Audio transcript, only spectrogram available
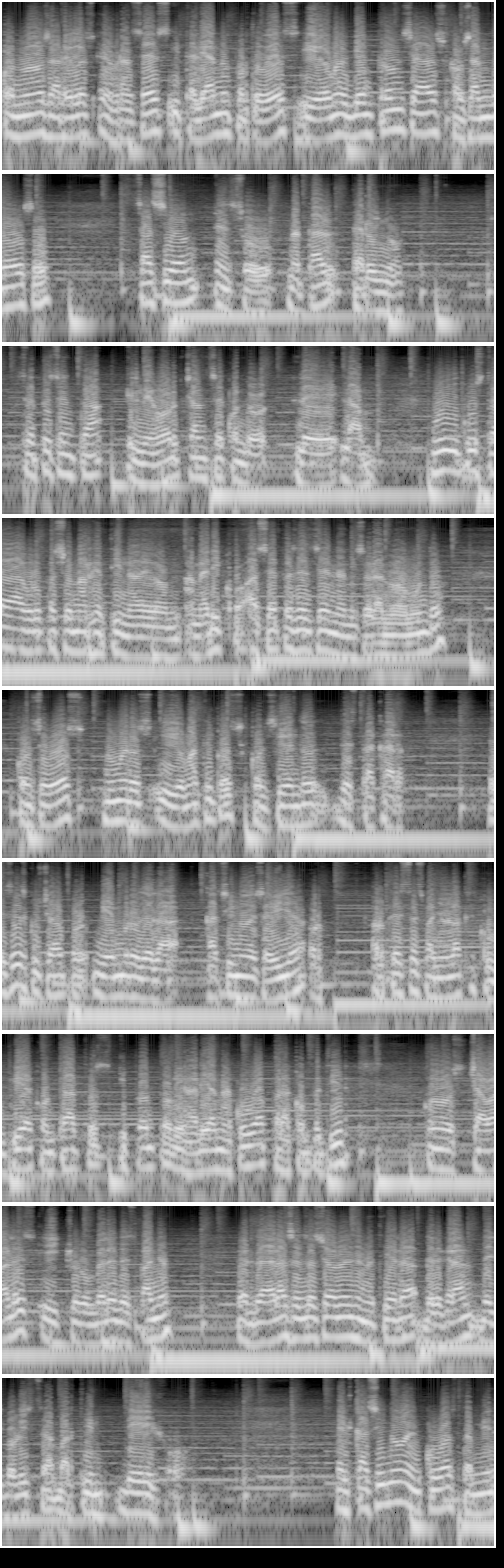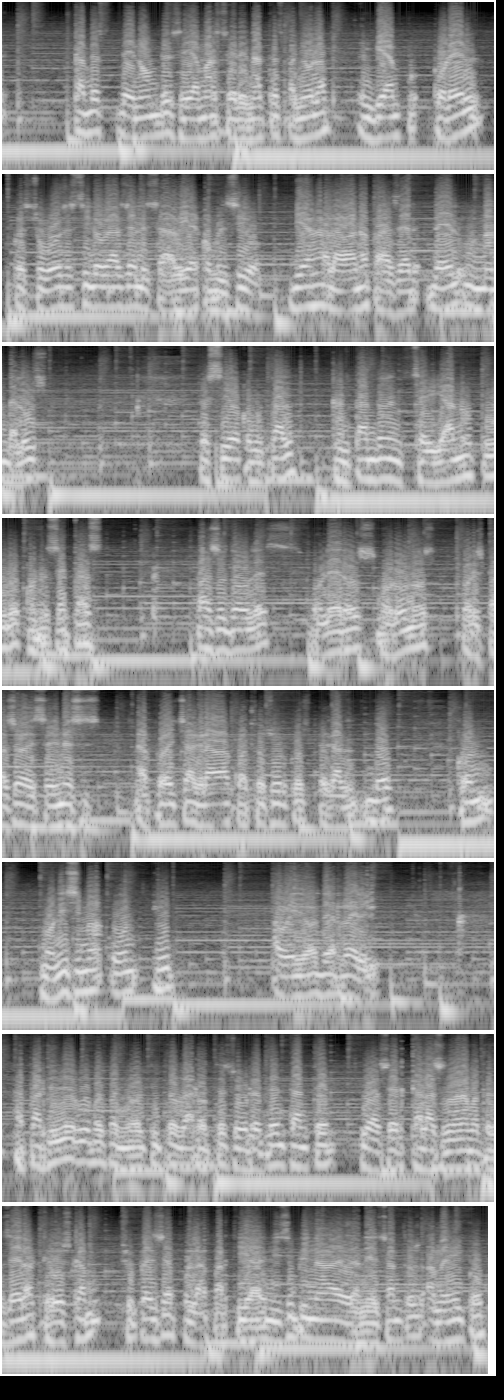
con nuevos arreglos en francés, italiano, portugués, idiomas bien pronunciados, causándose sación en su natal Peruño. Se presenta el mejor chance cuando le, la muy gustada agrupación argentina de Don Américo hace presencia en la emisora Nuevo Mundo con su voz, números idiomáticos, consiguiendo destacar. Es escuchado por miembros de la Casino de Sevilla, orquesta española que cumplía contratos y pronto viajarían a Cuba para competir con los chavales y churumbeles de España, verdaderas sensaciones en la tierra del gran beisbolista Martín Dirijo. El casino en Cuba también cambia de nombre, se llama Serenata Española, envían por él pues su voz estilo García les había convencido. Viaja a La Habana para hacer de él un andaluz vestido como tal, cantando en sevillano puro con recetas, pasos dobles, boleros, morunos por espacio de seis meses. Aprovecha, graba cuatro surcos pegando con monísima un hit abridor de rally. A partir del grupo español Tito Garrote, su representante lo acerca a la Sonora Matancera que busca suplencia por la partida indisciplinada de Daniel Santos a México,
